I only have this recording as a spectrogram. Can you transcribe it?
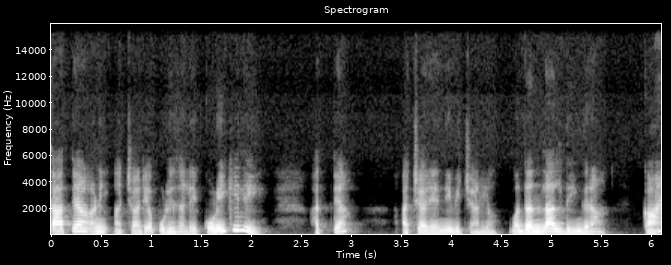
तात्या आणि आचार्य पुढे झाले. कोणी केली? हत्या? आचार्यांनी विचारलं. मदनलाल धिंगरा? काय?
